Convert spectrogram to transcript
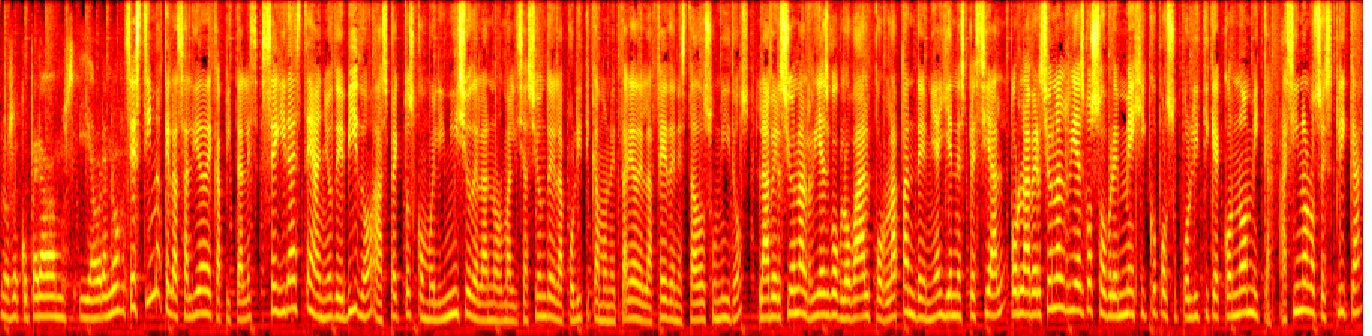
nos recuperábamos y ahora no. Se estima que la salida de capitales seguirá este año debido a aspectos como el inicio de la normalización de la política monetaria de la Fed en Estados Unidos, la aversión al riesgo global por la pandemia y en especial por la aversión al riesgo sobre México por su política económica. Así nos los explica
